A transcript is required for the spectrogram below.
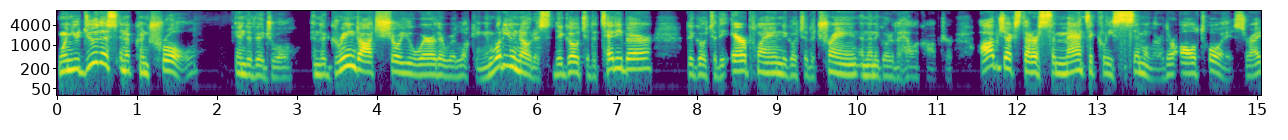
When you do this in a control individual, and the green dots show you where they were looking. And what do you notice? They go to the teddy bear, they go to the airplane, they go to the train, and then they go to the helicopter. Objects that are semantically similar, they're all toys, right?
